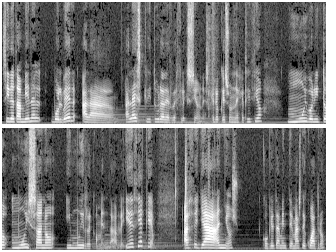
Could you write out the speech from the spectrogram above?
sino también el volver a la, a la escritura de reflexiones. Creo que es un ejercicio muy bonito, muy sano y muy recomendable. Y decía que hace ya años, concretamente más de cuatro,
